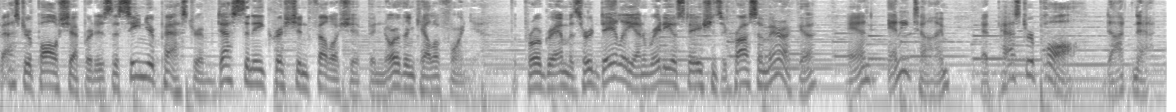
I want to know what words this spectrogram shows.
Pastor Paul Sheppard is the senior pastor of Destiny Christian Fellowship in Northern California. Program is heard daily on radio stations across America and anytime at pastorpaul.net.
